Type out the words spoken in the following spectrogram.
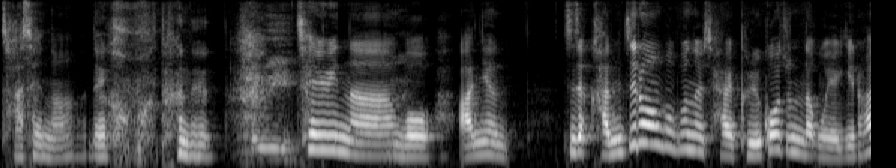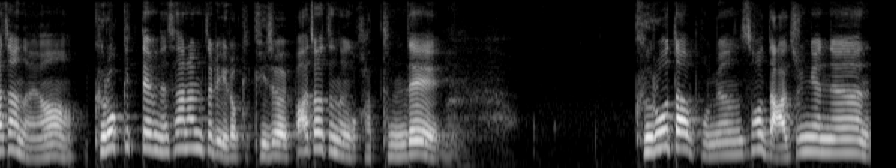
자세나 내가 원하는 체위. 체위 나 네. 뭐 아니면 진짜 간지러운 부분을 잘 긁어준다고 얘기를 하잖아요. 그렇기 때문에 사람들이 이렇게 기저에 빠져드는 것 같은데 네. 그러다 보면서 나중에는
